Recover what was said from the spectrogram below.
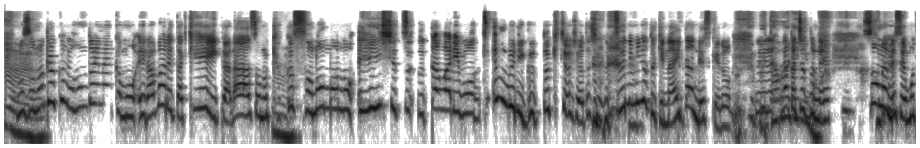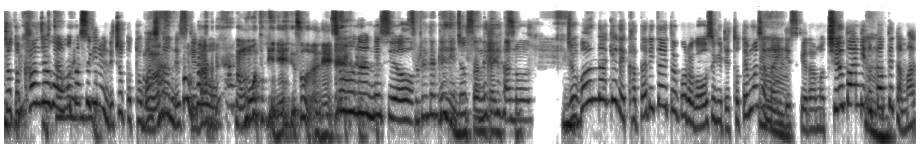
うんもうその曲も本当になんかもう選ばれた経緯から、そのう曲ん。そのもの、演出、歌割りも全部にグッときちゃうし、私普通に見た時泣いたんですけど、なんかちょっとね、そうなんですよ。もうちょっと感情が重たすぎるんでちょっと飛ばしたんですけど、重たいね、そうだね。そうなんですよ。それだけで2、ちょっと3ね回、あの、序盤だけで語りたいところが多すぎてとてもじゃないんですけど、あの中盤に歌ってた間違っ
